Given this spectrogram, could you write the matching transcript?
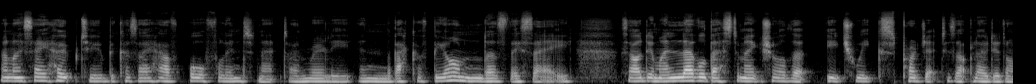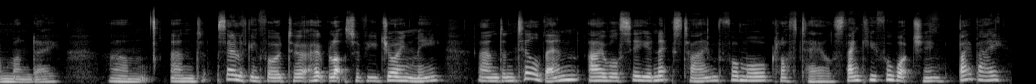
And I say hope to because I have awful internet. I'm really in the back of beyond, as they say. So I'll do my level best to make sure that each week's project is uploaded on Monday. Um, and so looking forward to it. I hope lots of you join me. And until then, I will see you next time for more cloth tales. Thank you for watching. Bye bye.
